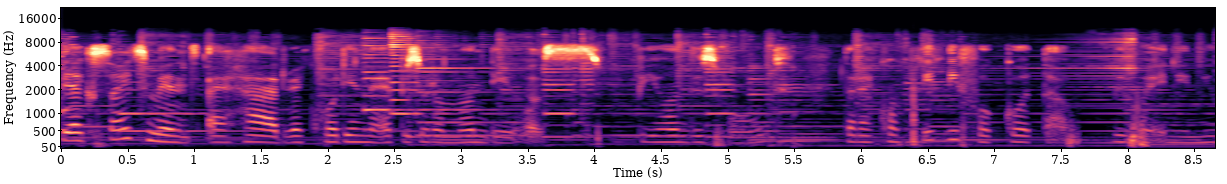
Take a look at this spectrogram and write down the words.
the excitement I had recording my episode on Monday was beyond this world that I completely forgot that we were in a new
